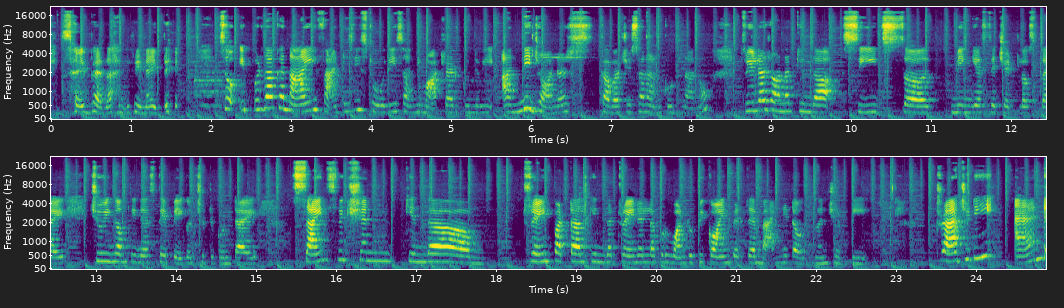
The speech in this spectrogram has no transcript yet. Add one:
ఫిక్స్ అయిపోయేదాన్ని నేనైతే. సో ఇప్పుడు దాకా నా ఈ ఫ్యాంటసీ స్టోరీస్ అన్నీ మాట్లాడుకున్నవి అన్ని జానర్స్ కవర్ చేశాను అనుకుంటున్నాను. థ్రిల్లర్ జానర్ కింద సీడ్స్ మింగేస్తే చెట్లు వస్తాయి చూయింగం తినేస్తే పేగలు చుట్టుకుంటాయి. సైన్స్ ఫిక్షన్ కింద ట్రైన్ పట్టాల కింద ట్రైన్ వెళ్ళినప్పుడు వన్ రూపీ కాయిన్ పెడితే మ్యాగ్నెట్ అవుతుందని చెప్పి. Tragedy and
